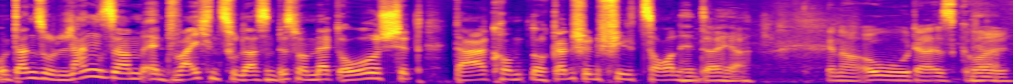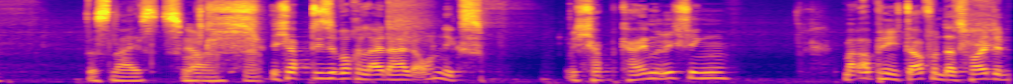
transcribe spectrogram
und dann so langsam entweichen zu lassen, bis man merkt, oh shit, da kommt noch ganz schön viel Zorn hinterher. genau, oh, da ist Groll. Das ist nice. Das war, Ich habe diese Woche leider halt auch nichts. Ich habe keinen richtigen. Mal abhängig davon, dass heute Nee,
